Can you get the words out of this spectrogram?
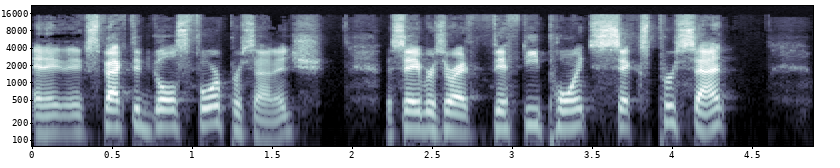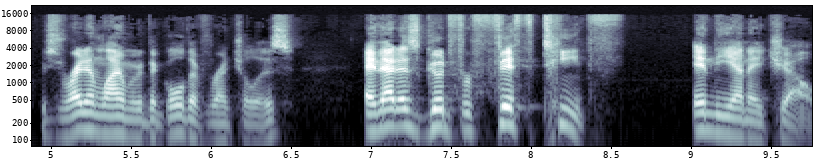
And an expected goals for percentage, the Sabres are at 50.6%, which is right in line with where the goal differential is. And that is good for 15th in the NHL.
